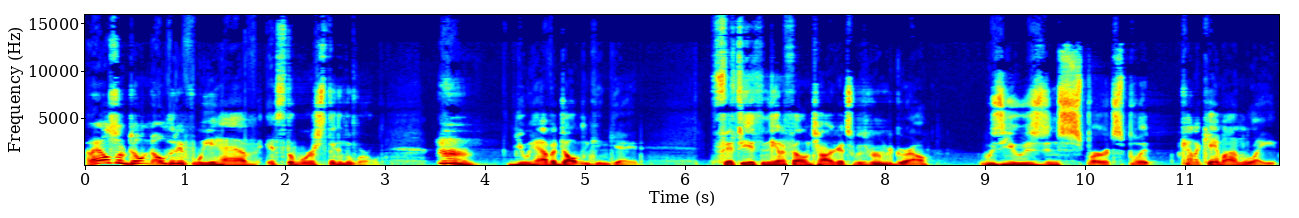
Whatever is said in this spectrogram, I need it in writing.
And I also don't know that if we have, it's the worst thing in the world. you have a Dalton Kincaid. 50th in the NFL in targets with room to grow. Was used in spurts, but kind of came on late.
